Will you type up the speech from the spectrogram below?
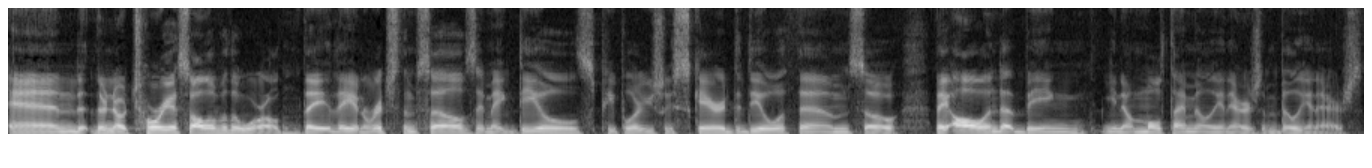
and they're notorious all over the world. They, they enrich themselves, they make deals. People are usually scared to deal with them, so they all end up being, you know, multimillionaires and billionaires.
